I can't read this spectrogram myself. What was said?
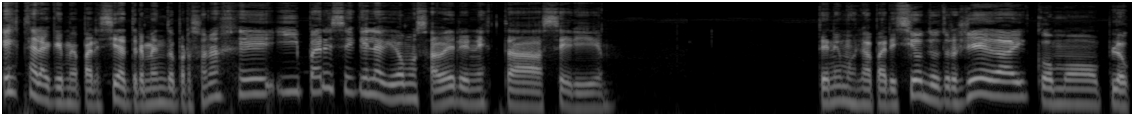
Esta es la que me parecía tremendo personaje y parece que es la que vamos a ver en esta serie. Tenemos la aparición de otros Jedi como Plo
